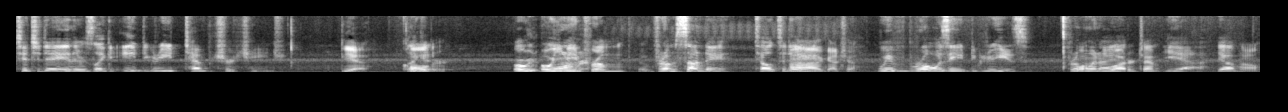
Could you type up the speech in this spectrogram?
to today there's like an eight degree temperature change Yeah. Colder. or or you mean from? from Sunday till today. Ah, gotcha. we've rose eight degrees from Wa- when I water temp. yeah yep Oh.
